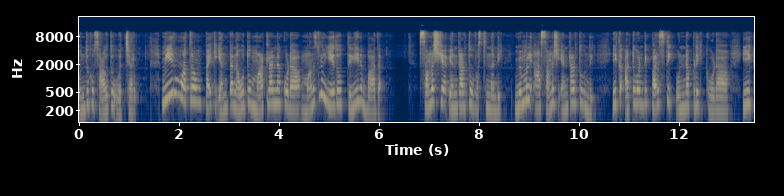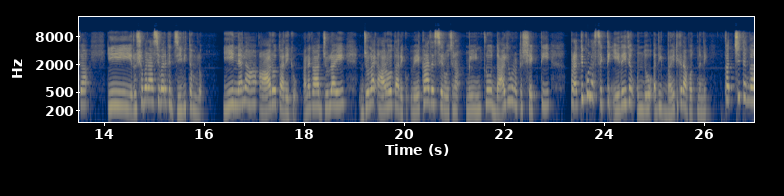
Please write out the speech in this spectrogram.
ముందుకు సాగుతూ వచ్చారు. మీరు మాత్రం పైకి ఎంత నవ్వుతూ మాట్లాడినా కూడా మనసులో ఏదో తెలియని బాధ సమస్య వెంటాడుతూ వస్తుందండి. మిమ్మల్ని ఆ సమస్య వెంటాడుతూ ఉంది. ఇక అటువంటి పరిస్థితి ఉన్నప్పటికీ కూడా ఇక ఈ వృషభరాశి వారికి జీవితంలో ఈ నెల ఆరో తారీఖు అనగా జూలై జూలై ఆరో తారీఖు ఏకాదశి రోజున మీ ఇంట్లో దాగి ఉన్న శక్తి ప్రతికూల శక్తి ఏదైతే ఉందో అది బయటికి రాబోతుందండి. ఖచ్చితంగా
